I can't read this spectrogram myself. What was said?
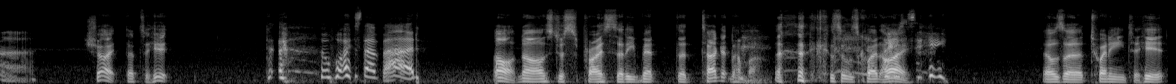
Ah. shite, that's a hit. Why is that bad? Oh, no, I was just surprised that he met the target number because it was quite high. see. That was a 20 to hit.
